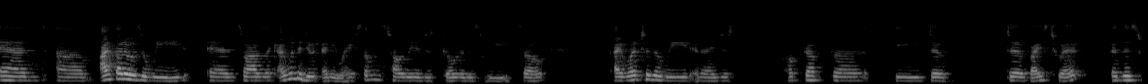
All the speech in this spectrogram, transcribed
And um, I thought it was a weed, and so I was like, I'm going to do it anyway. Someone's telling me to just go to this weed, so I went to the weed and I just hooked up the the de- device to it, and this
